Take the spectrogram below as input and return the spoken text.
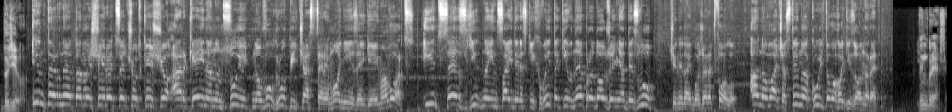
До діло. Інтернетами ширяться чутки, що Arkane анонсують нову гру під час церемонії The Game Awards. І це згідно інсайдерських витоків не продовження Deathloop, чи не дай Боже Redfall, а нова частина культового Dishonored. Він бреше.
